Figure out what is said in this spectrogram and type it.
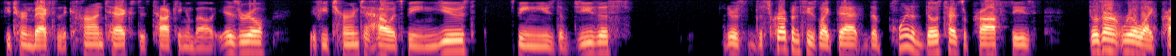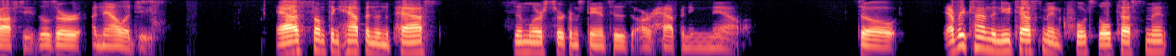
If you turn back to the context, it's talking about Israel. If you turn to how it's being used, it's being used of Jesus. There's discrepancies like that. The point of those types of prophecies, those aren't real like prophecies. Those are analogies. As something happened in the past, similar circumstances are happening now. So every time the New Testament quotes the Old Testament,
